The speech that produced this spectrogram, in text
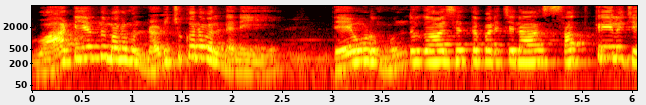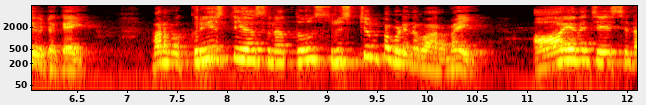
వాటి యందు మనము నడుచుకొనవలనని దేవుడు ముందుగా సిద్ధపరిచిన సత్క్రియలు చేయుటకై మనము క్రీస్తు యేసునందు సృష్టింపబడిన వారమై ఆయన చేసిన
